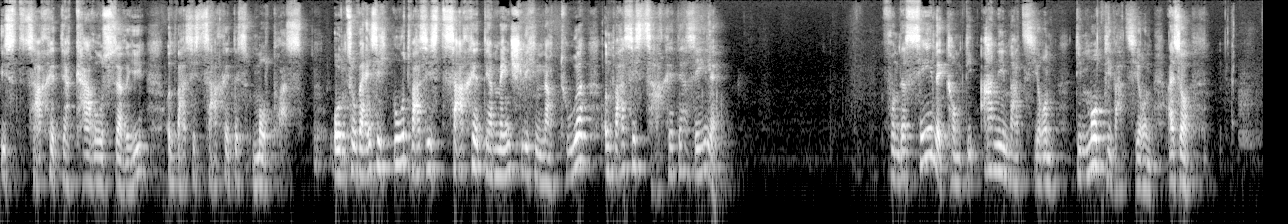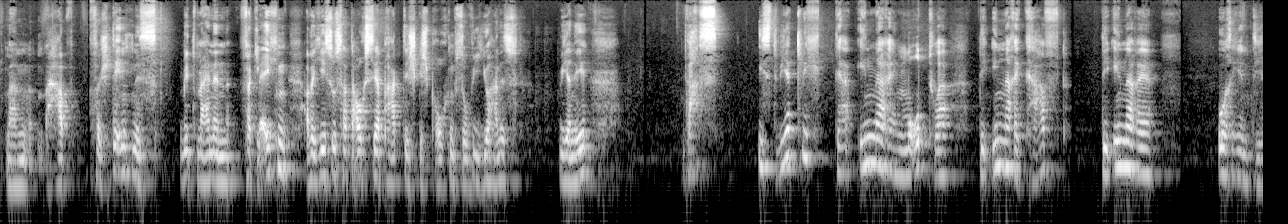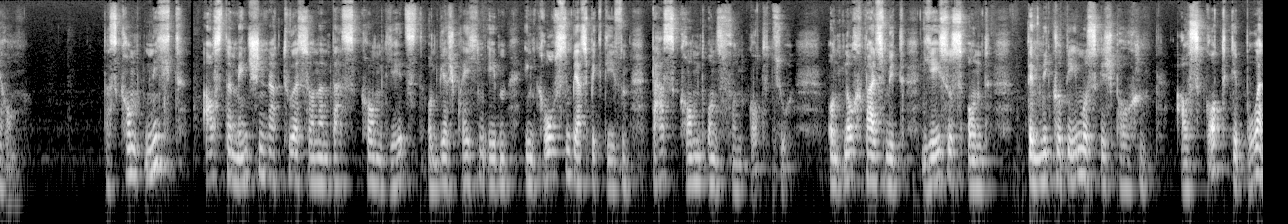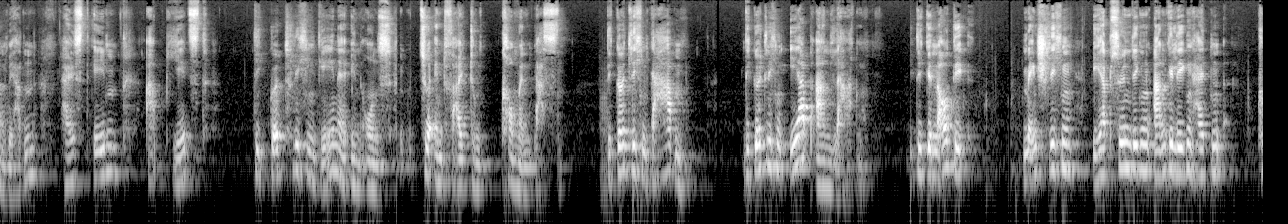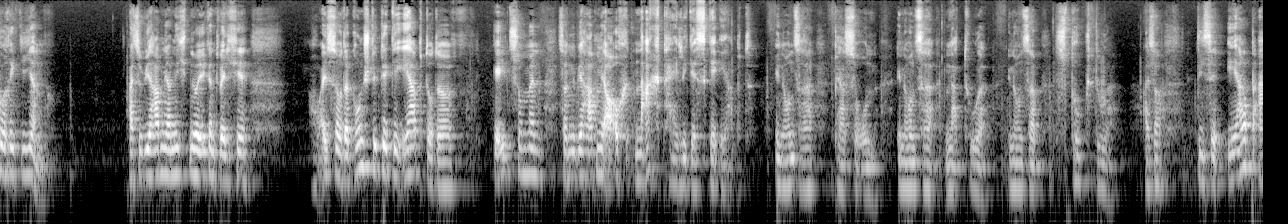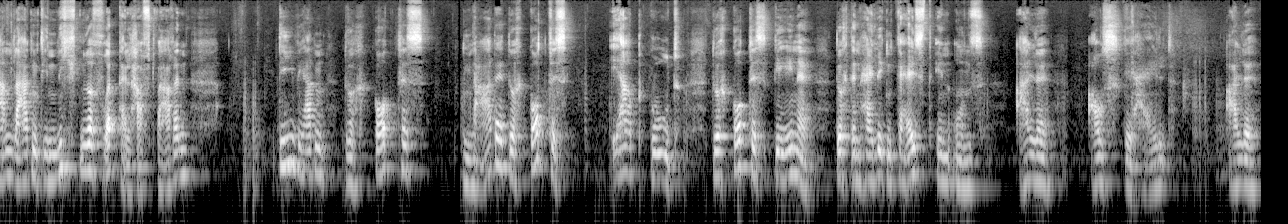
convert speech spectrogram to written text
ist Sache der Karosserie und was ist Sache des Motors. Und so weiß ich gut, was ist Sache der menschlichen Natur und was ist Sache der Seele. Von der Seele kommt die Animation, die Motivation. Also man hat Verständnis mit meinen Vergleichen, aber Jesus hat auch sehr praktisch gesprochen, so wie Johannes Vianney. Was ist wirklich der innere Motor, die innere Kraft, die innere Orientierung. Das kommt nicht aus der Menschennatur, sondern das kommt jetzt und wir sprechen eben in großen Perspektiven, das kommt uns von Gott zu. Und nochmals mit Jesus und dem Nikodemus gesprochen, aus Gott geboren werden, heißt eben ab jetzt die göttlichen Gene in uns zur Entfaltung kommen lassen. Die göttlichen Gaben, die göttlichen Erbanlagen, die genau die menschlichen erbsündigen Angelegenheiten korrigieren. Also wir haben ja nicht nur irgendwelche Häuser oder Grundstücke geerbt oder Geldsummen, sondern wir haben ja auch Nachteiliges geerbt in unserer Person, in unserer Natur, in unserer Struktur. Also diese Erbanlagen, die nicht nur vorteilhaft waren, die werden durch Gottes Gnade, durch Gottes Erbgut, durch Gottes Gene, durch den Heiligen Geist in uns alle ausgeheilt, alle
